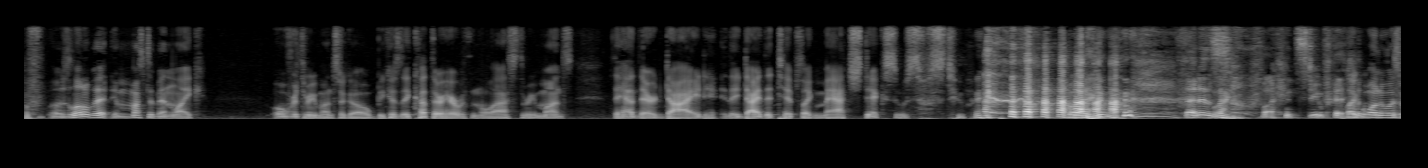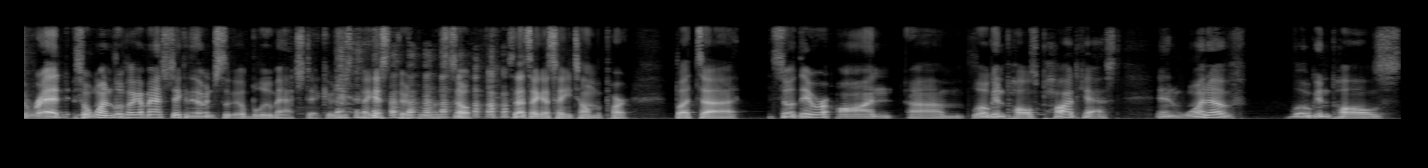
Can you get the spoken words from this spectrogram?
it was a little bit. It must have been like over three months ago because they cut their hair within the last three months. They had their dyed. They dyed the tips like matchsticks. It was so stupid. That is so fucking stupid. like one was red, so one looked like a matchstick, and the other one just looked like a blue matchstick. It was just, I guess there's blue ones. So, so that's I guess how you tell them apart. But uh, so they were on um, Logan Paul's podcast, and one of Logan Paul's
